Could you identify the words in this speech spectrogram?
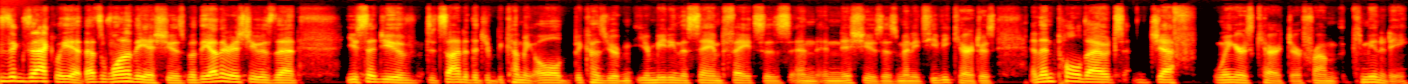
it's exactly it. That's one of the issues. But the other issue is that you said you've decided that you're becoming old because you're you're meeting the same fates as and, and issues as many TV characters, and then pulled out Jeff Winger's character from Community,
